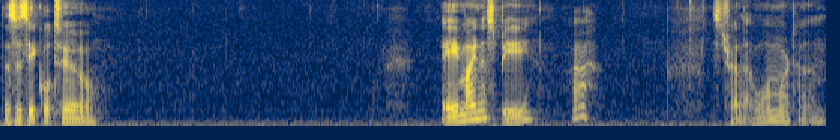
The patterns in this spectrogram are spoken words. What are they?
This is equal to a minus b. Ah, let's try that one more time.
